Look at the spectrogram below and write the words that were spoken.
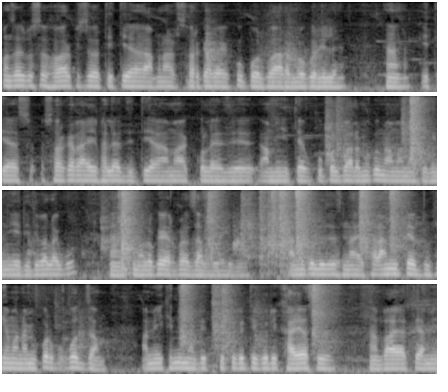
পঞ্চাছ বছৰ হোৱাৰ পিছত এতিয়া আপোনাৰ চৰকাৰে কুপল্প আৰম্ভ কৰিলে হা এতিয়া চৰকাৰে আহি পেলাই যেতিয়া আমাক ক'লে যে আমি এতিয়া কুপল্প আৰম্ভ কৰিম আমাৰ মাটিখিনি এৰি দিব লাগিব হা তোমালোকে ইয়াৰ পৰা যাব লাগিব। আমি ক'লোঁ যে নাই ছাৰ আমি এতিয়া দুখীয়া মানুহ আমি ক'ত ক'ত যাম? আমি এইখিনি মাটিত খেতি বাতি কৰি খাই আছোঁ। বা ইয়াতে আমি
